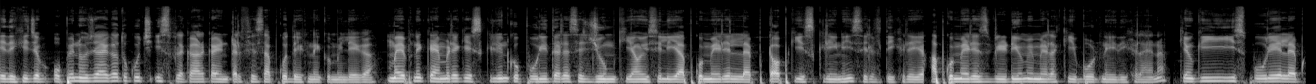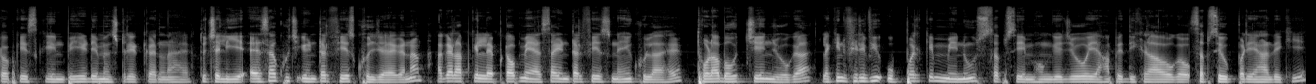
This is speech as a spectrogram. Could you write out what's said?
ये देखिए, जब ओपन हो जाएगा तो कुछ इस प्रकार का इंटरफेस आपको देखने को मिलेगा। मैं अपने कैमरे की स्क्रीन को पूरी तरह से जूम किया हूँ, इसीलिए आपको मेरे लैपटॉप की स्क्रीन ही सिर्फ़ दिख रही है। आपको मेरे इस वीडियो में मेरा कीबोर्ड नहीं दिख रहा है ना? क्योंकि इस पूरे लैपटॉप के स्क्रीन पे ही डेमोन्स्ट्रेट करना है। तो चलिए, ऐसा कुछ इंटरफेस खुल जाएगा ना? अगर आपके लैपटॉप में ऐसा इंटरफेस नहीं खुला है। थोड़ा बहुत चेंज होगा, लेकिन फिर भी ऊपर के मेनू सब सेम होंगे जो यहाँ पे दिख रहा होगा। सबसे ऊपर यहाँ देखिए,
